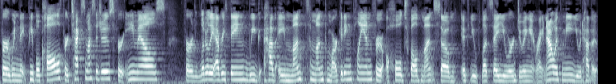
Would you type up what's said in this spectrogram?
for when they, people call, for text messages, for emails, for literally everything. We have a month to month marketing plan for a whole 12 months. So if you, let's say you were doing it right now with me, you would have a,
